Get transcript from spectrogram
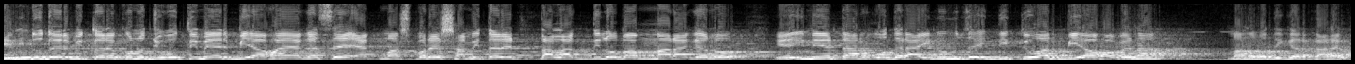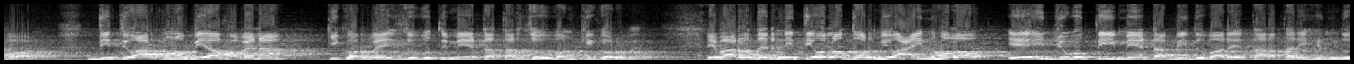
হিন্দুদের ভিতরে কোনো যুবতী মেয়ের বিয়া হয়ে গেছে, এক মাস পরে স্বামী তারে তালাক দিল বা মারা গেল, এই মেয়েটার ওদের আইন অনুযায়ী দ্বিতীয় আর বিয়া হবে না। মানবাধিকার কারে কর? দ্বিতীয় আর কোনো বিয়া হবে না, কি করবে এই যুবতী মেয়েটা? তার যৌবন কি করবে? এবার ওদের নীতি হলো, ধর্মীয় আইন হলো, এই যুবতী মেয়েটা বিধবারে তাড়াতাড়ি হিন্দু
